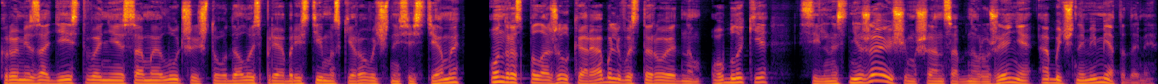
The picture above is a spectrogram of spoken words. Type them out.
Кроме задействования самой лучшей, что удалось приобрести маскировочной системы, он расположил корабль в астероидном облаке, сильно снижающим шанс обнаружения обычными методами.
